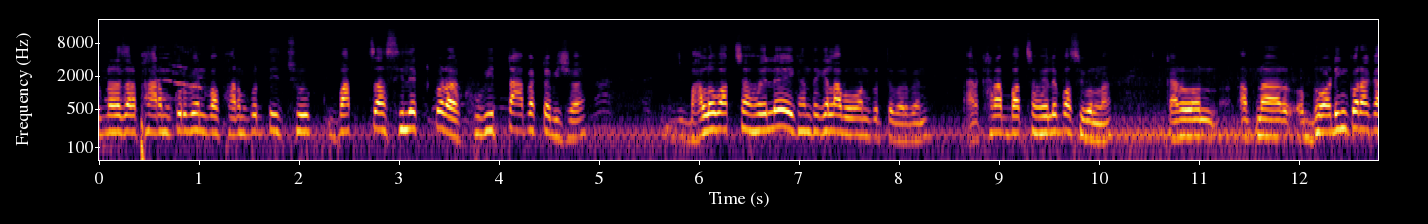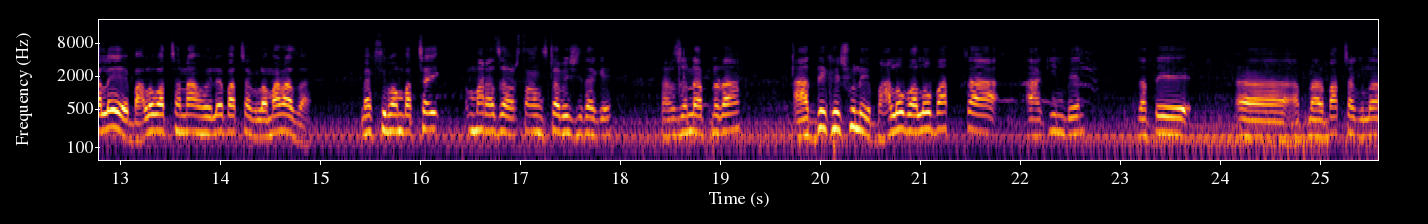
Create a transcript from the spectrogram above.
আপনারা যারা ফার্ম করবেন বা ফার্ম করতে ইচ্ছুক, বাচ্চা সিলেক্ট করা খুবই টাফ একটা বিষয়। ভালো বাচ্চা হলে এখান থেকে লাভবান করতে পারবেন, আর খারাপ বাচ্চা হলে পসিবল না। কারণ আপনার ব্রডিং করাকালে ভালো বাচ্চা না হলে বাচ্চাগুলো মারা যায়। ম্যাক্সিমাম বাচ্চাই মারা যাওয়ার চান্সটা বেশি থাকে। তার জন্য আপনারা দেখে শুনে ভালো ভালো বাচ্চা কিনবেন যাতে আপনার বাচ্চাগুলা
